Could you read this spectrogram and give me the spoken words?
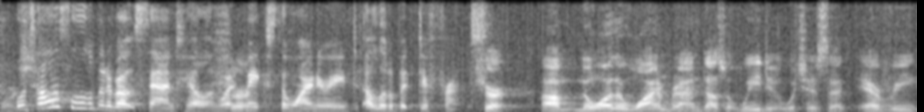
Awards. Well, tell us a little bit about Sandhill and what Sure. makes the winery a little bit different. Sure. Um, no other wine brand does what we do, which is that every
